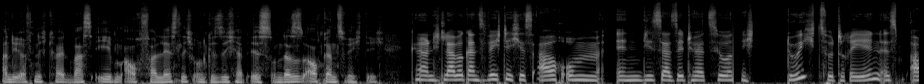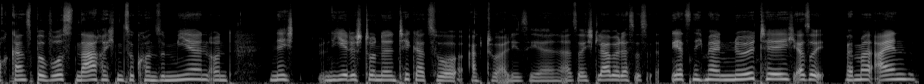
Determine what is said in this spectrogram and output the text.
an die Öffentlichkeit, was eben auch verlässlich und gesichert ist. Und das ist auch ganz wichtig. Genau, und ich glaube, ganz wichtig ist auch, um in dieser Situation nicht durchzudrehen, ist auch ganz bewusst Nachrichten zu konsumieren und nicht jede Stunde einen Ticker zu aktualisieren. Also ich glaube, das ist jetzt nicht mehr nötig. Also wenn man ein,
